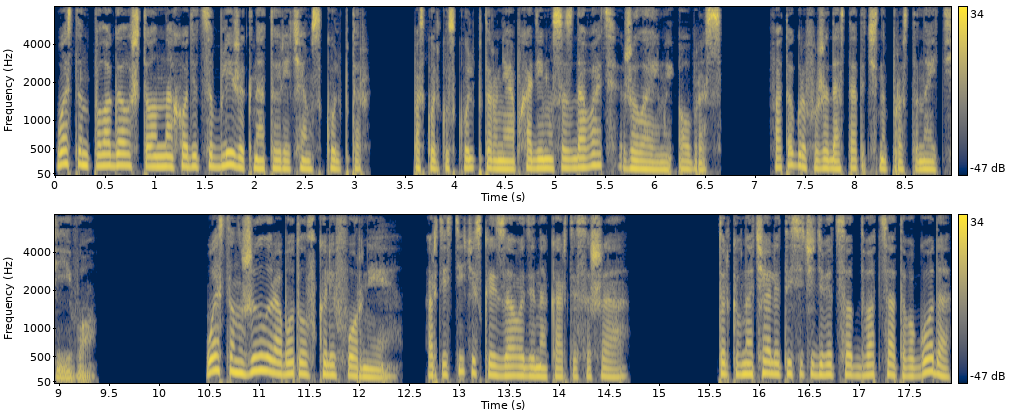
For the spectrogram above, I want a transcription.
Уэстон полагал, что он находится ближе к натуре, чем скульптор. Поскольку скульптору необходимо создавать желаемый образ, фотограф уже достаточно просто найти его. Уэстон жил и работал в Калифорнии, артистической заводе на карте США. Только в начале 1920 года,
